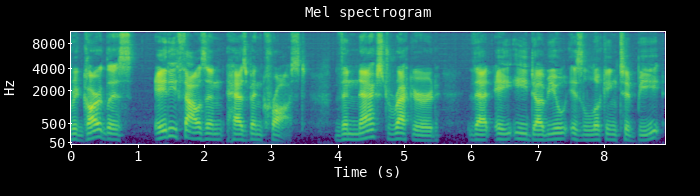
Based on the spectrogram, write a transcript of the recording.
Regardless, 80,000 has been crossed. The next record that AEW is looking to beat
